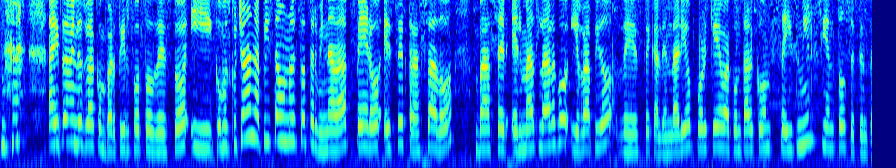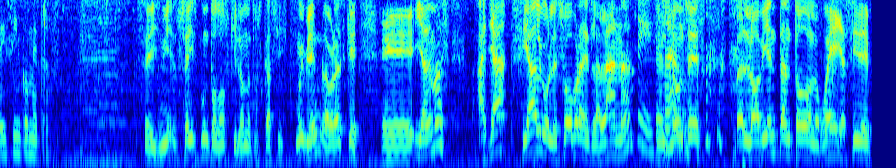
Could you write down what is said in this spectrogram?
ahí también les voy a compartir fotos de esto y como escucharon la pista aún no está terminada, pero este trazado va a ser el más largo y rápido de este calendario porque va a contar con 6.175 metros. Seis mil- 6.2 kilómetros casi. Muy bien, la verdad es que... eh, y además, allá si algo le sobra es la lana. Sí, entonces lo avientan todo lo güey, así de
